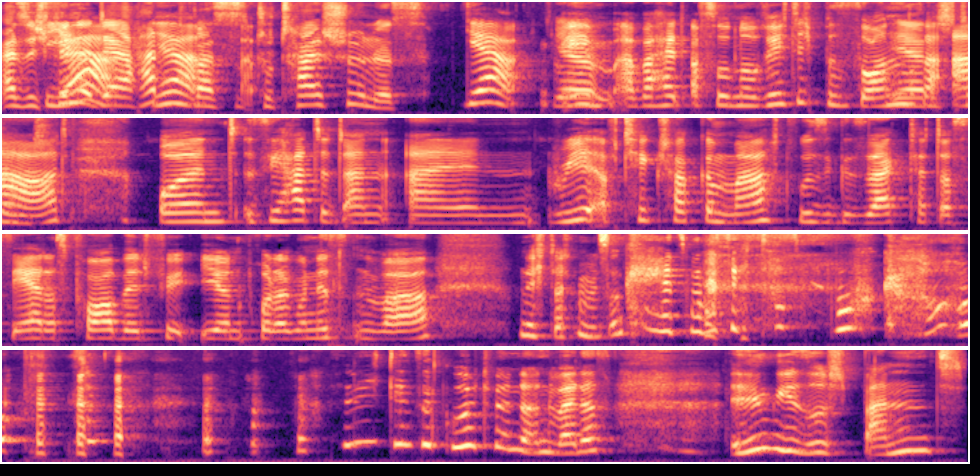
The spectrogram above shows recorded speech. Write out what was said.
Also ich finde, ja, der hat ja. was total Schönes. Ja, ja, eben, aber halt auf so eine richtig besondere Art. Und sie hatte dann ein Reel auf TikTok gemacht, wo sie gesagt hat, dass der das Vorbild für ihren Protagonisten war. Und ich dachte mir so, okay, jetzt muss ich das Buch kaufen. weil ich den so gut finde und weil das irgendwie so spannend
